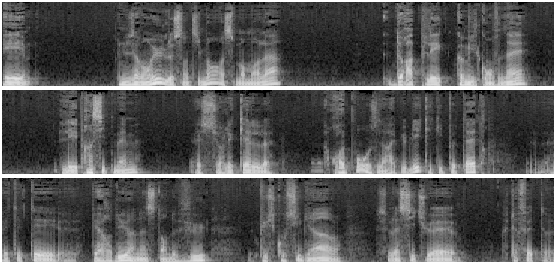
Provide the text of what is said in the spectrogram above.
Et nous avons eu le sentiment à ce moment-là de rappeler comme il convenait les principes mêmes sur lesquels repose la République et qui peut-être avaient été perdus un instant de vue puisqu'aussi bien cela se situait tout à fait euh,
